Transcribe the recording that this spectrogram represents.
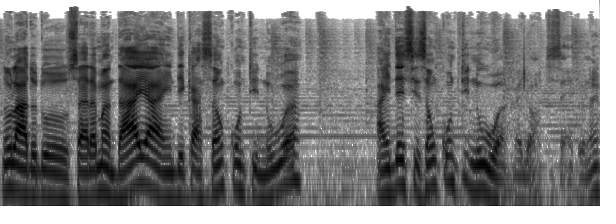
No lado do Saramandaia, a indicação continua, a indecisão continua, melhor dizendo, né?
